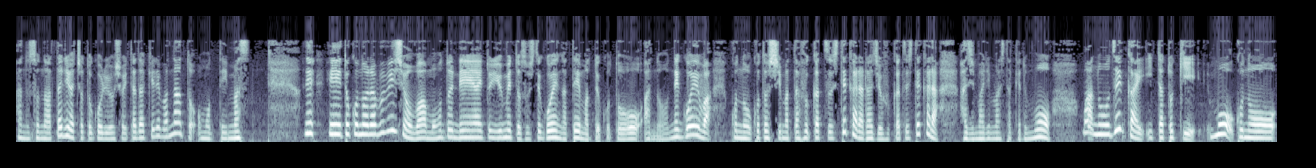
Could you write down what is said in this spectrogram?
あの、そのあたりはちょっとご了承いただければなと思っています。で、えっ、ー、と、このラブミッションはもう本当に恋愛と夢とそしてご縁がテーマということを、あのね、ご縁はこの今年また復活してから、ラジオ復活してから始まりましたけども、まあ、あの、前回行った時も、この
